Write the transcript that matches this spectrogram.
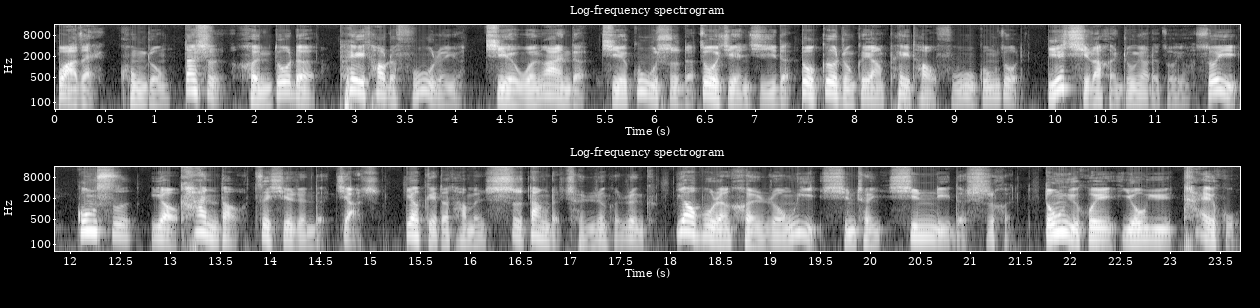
挂在空中。但是很多的配套的服务人员，写文案的、写故事的、做剪辑的、做各种各样配套服务工作的，也起了很重要的作用。所以。公司要看到这些人的价值，要给到他们适当的承认和认可，要不然很容易形成心理的失衡。董宇辉由于太火、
